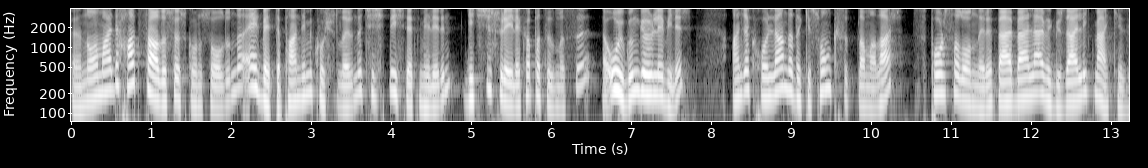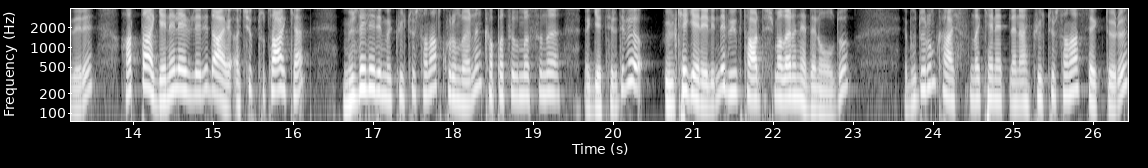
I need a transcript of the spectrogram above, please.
Ee, normalde halk sağlığı söz konusu olduğunda elbette pandemi koşullarında çeşitli işletmelerin geçici süreyle kapatılması e, uygun görülebilir. Ancak Hollanda'daki son kısıtlamalar spor salonları, berberler ve güzellik merkezleri hatta genel evleri dahi açık tutarken müzelerin ve kültür sanat kurumlarının kapatılmasını e, getirdi ve ülke genelinde büyük tartışmalara neden oldu. E, bu durum karşısında kenetlenen kültür sanat sektörü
